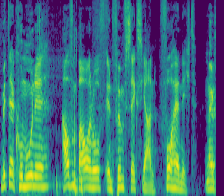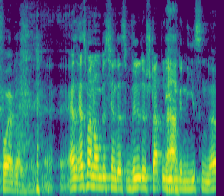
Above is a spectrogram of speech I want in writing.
mit der Kommune auf dem Bauernhof in fünf, sechs Jahren. Vorher nicht. Nee, vorher glaube ich nicht. Erst- Erstmal noch ein bisschen das wilde Stadtleben Ja. genießen ne?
